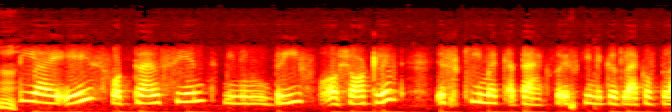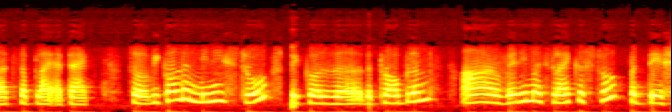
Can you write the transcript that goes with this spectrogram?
Ah. TIAs for transient, meaning brief or short-lived, ischemic attack. So ischemic is lack of blood supply attack. So we call them mini strokes because uh, the problems are very much like a stroke, but they're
